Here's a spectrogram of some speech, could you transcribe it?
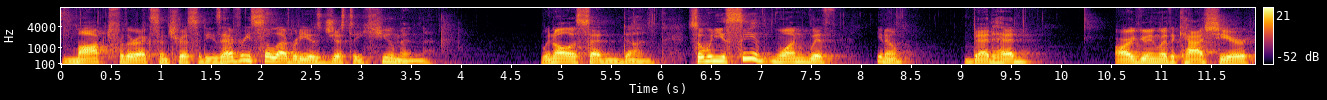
mocked for their eccentricities, every celebrity is just a human when all is said and done. So when you see one with, you know, bedhead arguing with a cashier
